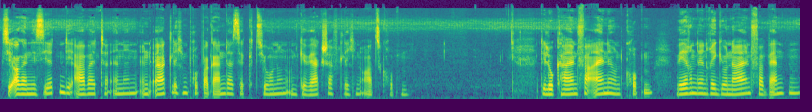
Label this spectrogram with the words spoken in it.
Sie organisierten die Arbeiterinnen in örtlichen Propagandasektionen und gewerkschaftlichen Ortsgruppen. Die lokalen Vereine und Gruppen wären den regionalen Verbänden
